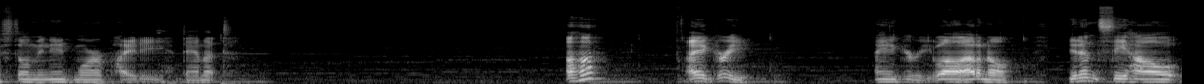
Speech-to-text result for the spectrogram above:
We still we need more piety, damn it. Uh-huh. I agree. I agree. Well, I don't know. You didn't see how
